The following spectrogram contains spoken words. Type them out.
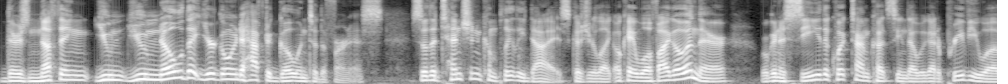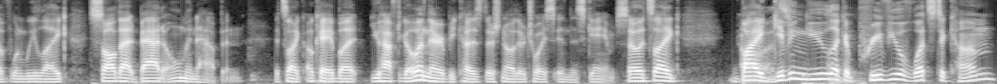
there's nothing you you know that you're going to have to go into the furnace. So the tension completely dies because you're like, okay, well if I go in there, we're gonna see the QuickTime cutscene that we got a preview of when we like saw that bad omen happen. It's like, okay, but you have to go in there because there's no other choice in this game. So it's like oh, by that's giving you like a preview of what's to come,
